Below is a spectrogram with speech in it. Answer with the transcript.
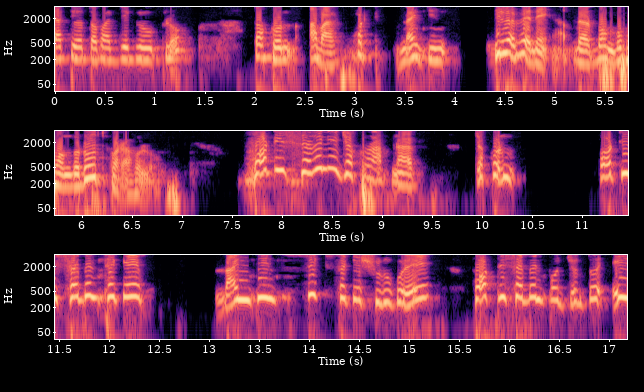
জাতীয়তাবাদ জেগে উঠল। তখন আবার ইলেভেনে আপনার বঙ্গভঙ্গ রোধ করা হলো। ফর্টি সেভেনে যখন আপনার, যখন ফর্টি সেভেন থেকে নাইনটিন সিক্স থেকে শুরু করে ফর্টি সেভেন পর্যন্ত এই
